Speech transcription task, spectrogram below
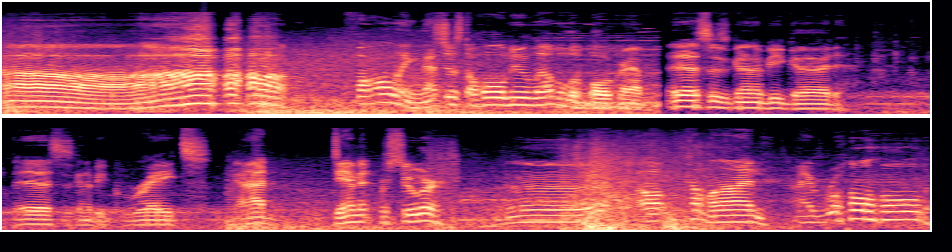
Ah, falling. That's just a whole new level of bullcrap. This is gonna be good. This is gonna be great. God damn it, pursuer. Uh, oh, come on. I rolled.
